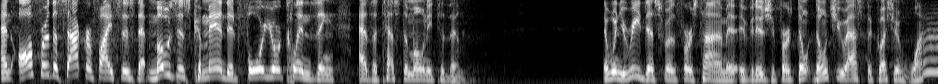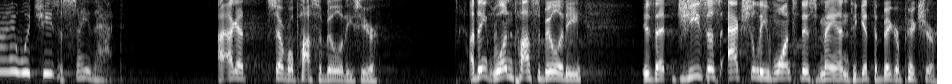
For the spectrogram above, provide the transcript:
and offer the sacrifices that Moses commanded for your cleansing as a testimony to them. And when you read this for the first time, if it is your first, don't, don't you ask the question, why would Jesus say that? I, I got several possibilities here. I think one possibility is that Jesus actually wants this man to get the bigger picture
